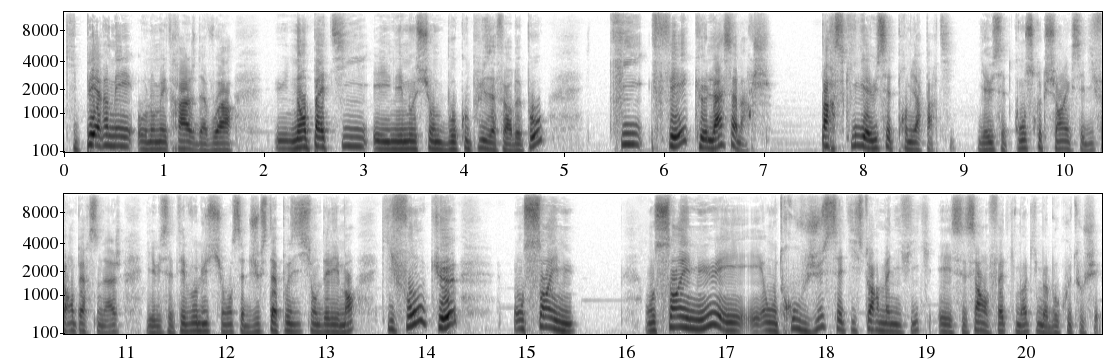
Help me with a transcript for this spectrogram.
qui permet au long métrage d'avoir une empathie et une émotion beaucoup plus à faire de peau, qui fait que là, ça marche. Parce qu'il y a eu cette première partie. Il y a eu cette construction avec ces différents personnages, il y a eu cette évolution, cette juxtaposition d'éléments qui font que on se sent ému. On se sent ému et, et on trouve juste cette histoire magnifique. Et c'est ça, en fait, moi, qui m'a beaucoup touché.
